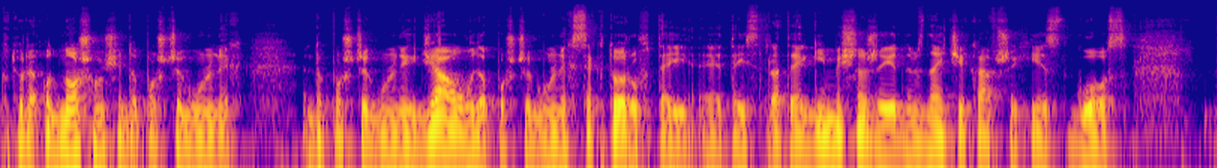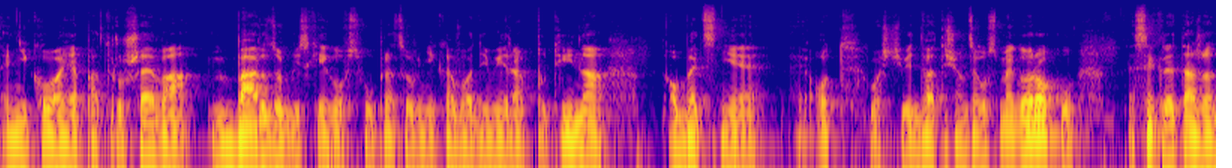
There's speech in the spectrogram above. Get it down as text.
które odnoszą się do poszczególnych, do poszczególnych działów, do poszczególnych sektorów tej, tej strategii. Myślę, że jednym z najciekawszych jest głos Nikołaja Patruszewa, bardzo bliskiego współpracownika Władimira Putina, obecnie od właściwie 2008 roku sekretarza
